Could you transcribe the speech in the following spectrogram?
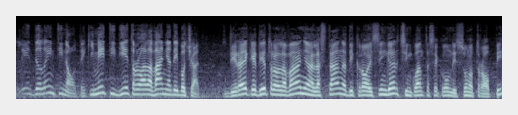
Le dolenti note, chi metti dietro la lavagna dei bocciati? Direi che dietro la lavagna la stana di Kreuzinger, 50 secondi sono troppi,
